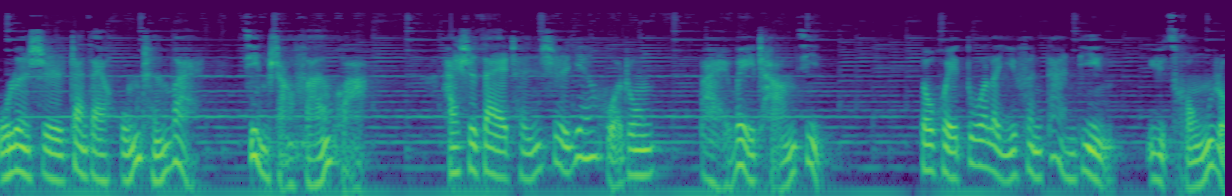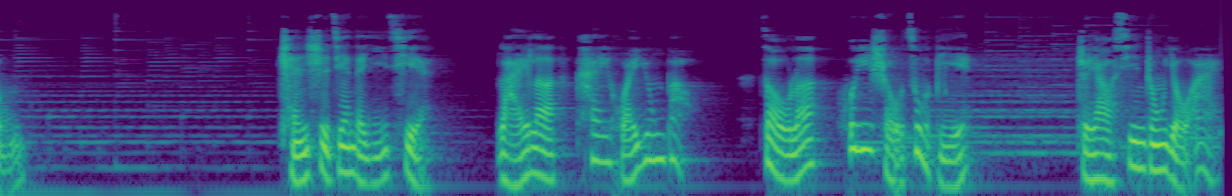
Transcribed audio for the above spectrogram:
无论是站在红尘外静赏繁华，还是在尘世烟火中百味尝尽，都会多了一份淡定与从容。尘世间的一切，来了开怀拥抱，走了挥手作别。只要心中有爱，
